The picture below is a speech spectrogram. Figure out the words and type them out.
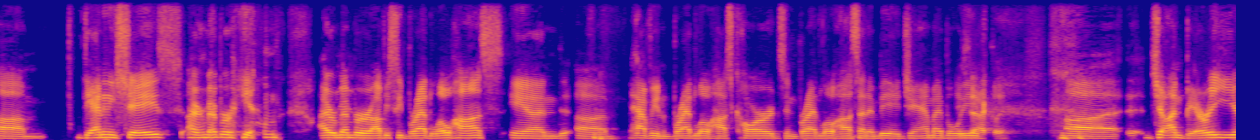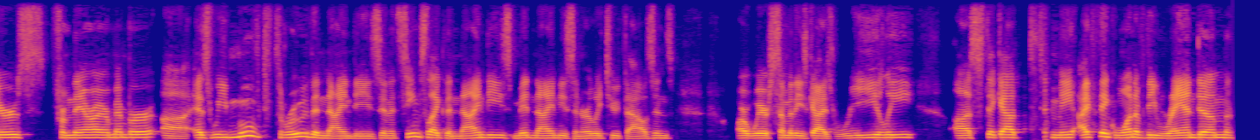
um, Danny Schayes. I remember him. I remember obviously Brad Lohaus and uh, having Brad Lohaus cards and Brad Lohaus on NBA Jam, I believe Exactly. Uh, Jon Barry years from there. I remember uh, as we moved through the '90s, and it seems like the '90s, mid '90s, and early 2000s are where some of these guys really uh, stick out to me. I think one of the random,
